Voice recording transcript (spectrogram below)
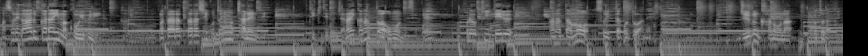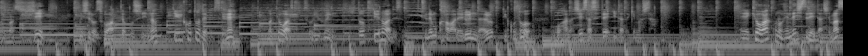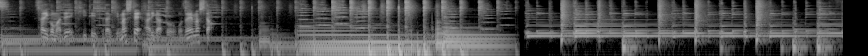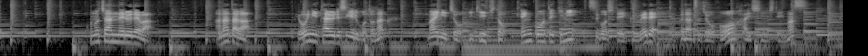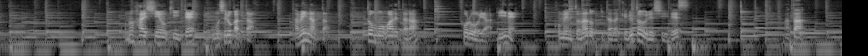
まあ、それがあるから今こういうふうにあのまた新しいことにもチャレンジできてるんじゃないかなとは思うんですよね。これを聞いているあなたもそういったことはね十分可能なことだと思いますしむしろそうあってほしいなっていうことでですね、まあ、今日はそういうふうに人っていうのはですねいつでも変われるんだよっていうことをお話しさせていただきました、えー、今日はこの辺で失礼いたします。最後まで聞いていただきましてありがとうございました。このチャンネルではあなたが病院に頼りすぎることなく毎日を生き生きと健康的に過ごしていく上で役立つ情報を配信しています。この配信を聞いて面白かったためになったと思われたらフォローやいいねコメントなどいただけると嬉しいです。また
